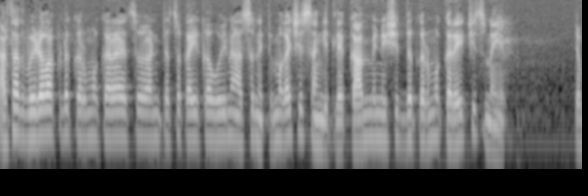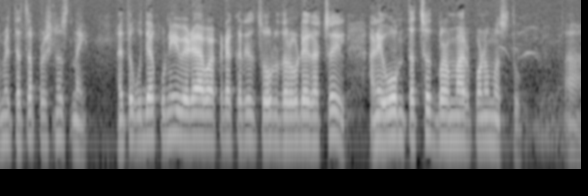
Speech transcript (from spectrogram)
अर्थात वेडवाकडं कर्म करायचं आणि त्याचं काही का होईना असं नाही. ते मगाशीच सांगितलंय मी निषिद्ध कर्म करायचीच नाही आहेत त्यामुळे त्याचा प्रश्नच नाही. नाही तर उद्या कुणी वेड्या वाकड्या करेल चोर दरोडे घासेल आणि ओम तत्सत ब्रह्मार्पणम असतो. हां.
